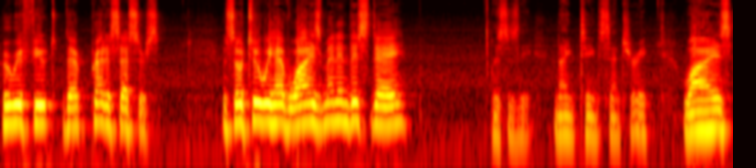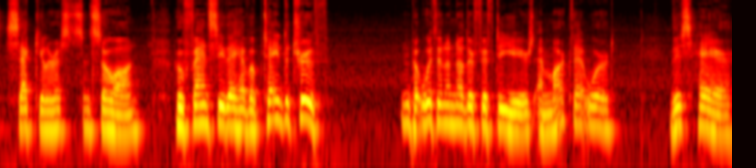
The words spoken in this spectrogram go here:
who refute their predecessors. And so too we have wise men in this day. This is the 19th century. Wise secularists and so on, who fancy they have obtained the truth. But within another fifty years, and mark that word, this hair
